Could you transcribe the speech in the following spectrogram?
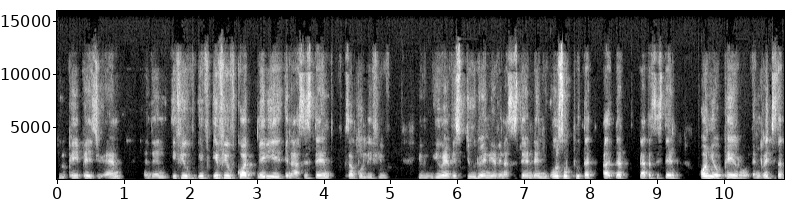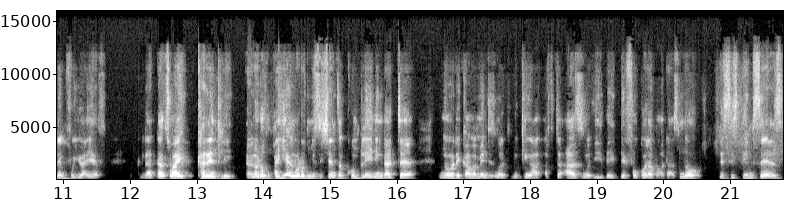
you'll pay pays you earn. And then if you if, if you've got maybe an assistant, example, if you you, you have a studio and you have an assistant, then you also put that uh, that that assistant on your payroll and register them for UIF. That, that's why currently a lot of I hear a lot of musicians are complaining that uh, no, the government is not looking after us. Know, they, they forgot about us. No, the system says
